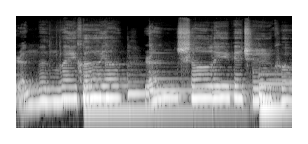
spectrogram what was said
人们为何要忍受离别之苦，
